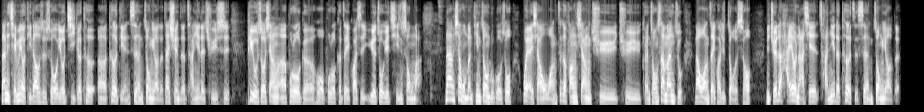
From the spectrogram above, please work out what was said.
那你前面有提到是说有几个特呃特点是很重要的，在选择产业的趋势，譬如说像呃布洛格或布洛克这一块是越做越轻松嘛。那像我们听众，如果说未来想要往这个方向去去，可能从上班族，然后往这一块去走的时候，你觉得还有哪些产业的特质是很重要的？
